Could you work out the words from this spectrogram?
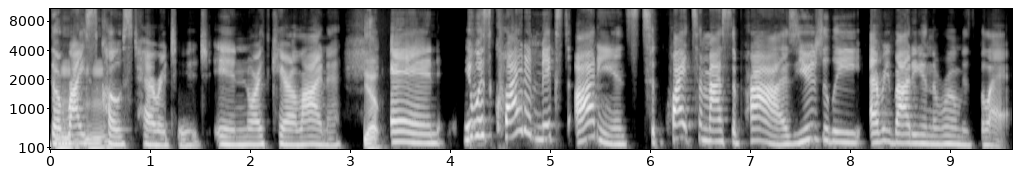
the Mhm, Rice mhm. Coast heritage in North Carolina. Yep. And it was quite a mixed audience, to, quite to my surprise. Usually everybody in the room is black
